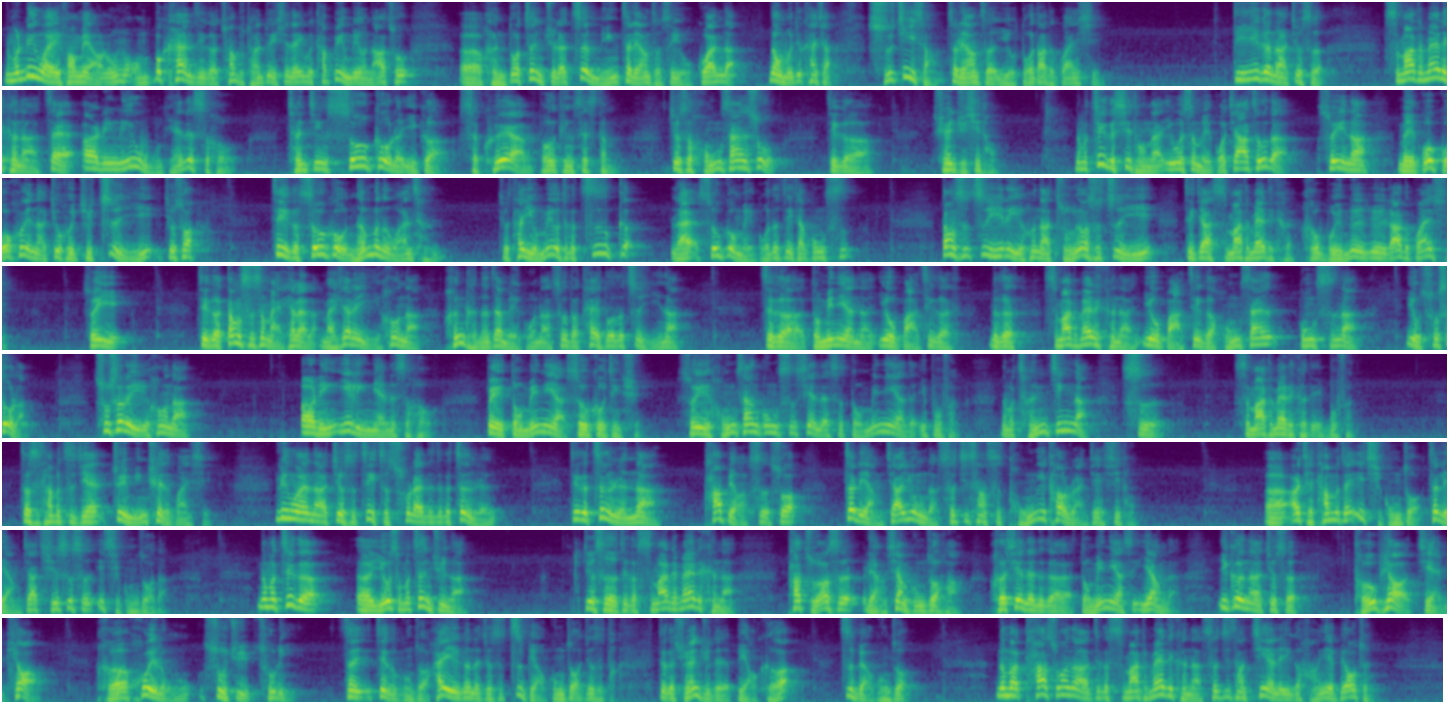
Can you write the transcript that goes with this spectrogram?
那么另外一方面啊，我们我们不看这个川普团队现在，因为他并没有拿出呃很多证据来证明这两者是有关的。那我们就看一下，实际上这两者有多大的关系。第一个呢，就是。Smartmatic 呢，在二零零五年的时候，曾经收购了一个 Square Voting System，就是红杉树这个选举系统。那么这个系统呢，因为是美国加州的，所以呢，美国国会呢就会去质疑，就说这个收购能不能完成，就他有没有这个资格来收购美国的这家公司。当时质疑了以后呢，主要是质疑这家 Smartmatic 和委内瑞拉的关系。所以，这个当时是买下来了。买下来以后呢，很可能在美国呢受到太多的质疑呢。这个 Dominion 呢又把这个那个 Smartmatic 呢又把这个红杉公司呢又出售了。出售了以后呢，二零一零年的时候被 Dominion 收购进去。所以红杉公司现在是 Dominion 的一部分。那么曾经呢是 Smartmatic 的一部分。这是他们之间最明确的关系。另外呢，就是这次出来的这个证人，这个证人呢，他表示说，这两家用的实际上是同一套软件系统，呃，而且他们在一起工作，这两家其实是一起工作的。那么这个呃有什么证据呢？就是这个 Smartmatic 呢，它主要是两项工作哈，和现在这个 Dominion 是一样的。一个呢就是投票检票。和汇拢数据处理这这个工作，还有一个呢，就是制表工作，就是这个选举的表格，制表工作。那么他说呢，这个 Smartmatic 呢，实际上建了一个行业标准。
